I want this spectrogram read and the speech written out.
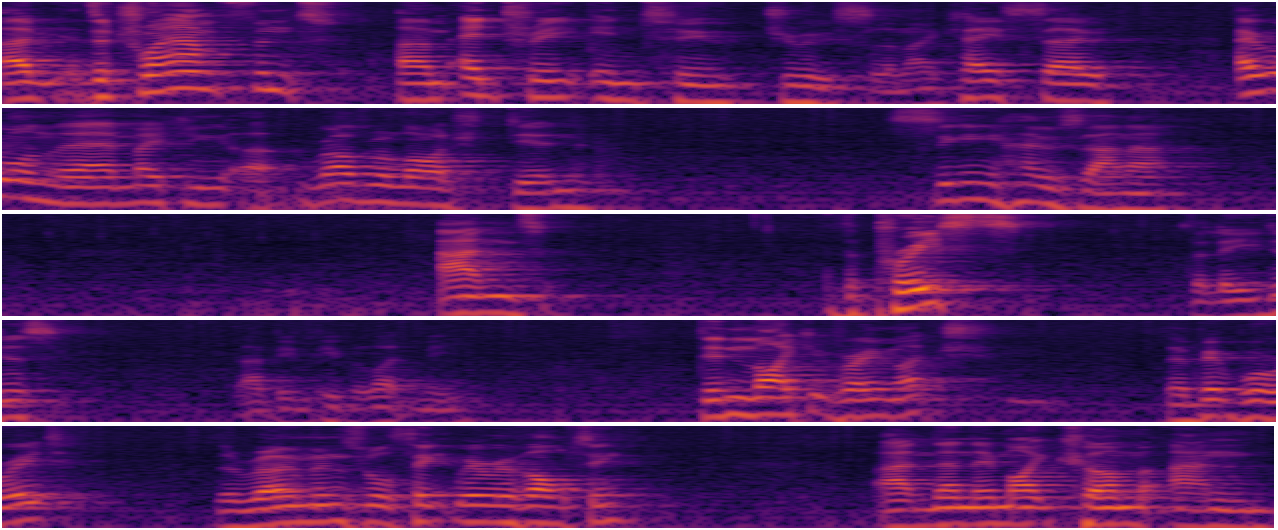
um, the triumphant um, entry into Jerusalem, okay? So everyone there making a rather a large din, singing Hosanna, and the priests, the leaders, that been people like me, didn't like it very much. They're a bit worried. The Romans will think we're revolting, and then they might come and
